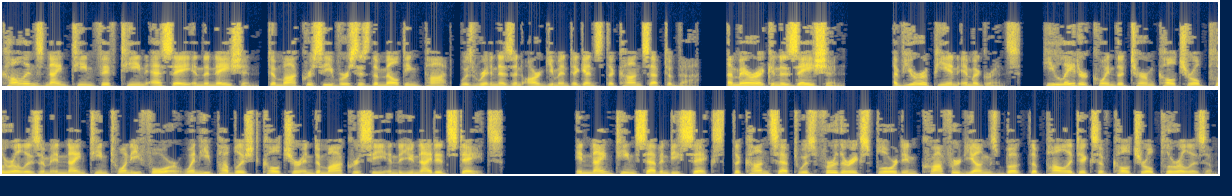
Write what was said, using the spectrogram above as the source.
Kallen's 1915 essay In the Nation, Democracy versus the Melting Pot, was written as an argument against the concept of the Americanization of European immigrants. He later coined the term cultural pluralism in 1924 when he published Culture and Democracy in the United States. In 1976, the concept was further explored in Crawford Young's book The Politics of Cultural Pluralism.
